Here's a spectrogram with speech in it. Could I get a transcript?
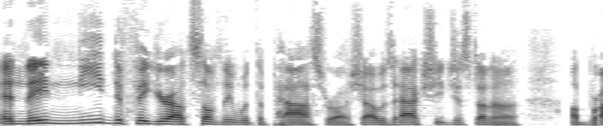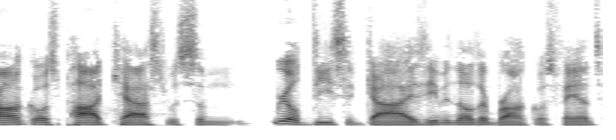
And they need to figure out something with the pass rush. I was actually just on a, a Broncos podcast with some real decent guys, even though they're Broncos fans.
